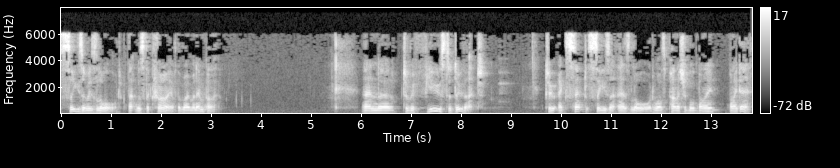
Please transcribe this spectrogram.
Caesar is Lord. That was the cry of the Roman Empire. And uh, to refuse to do that, to accept Caesar as Lord, was punishable by, by death.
